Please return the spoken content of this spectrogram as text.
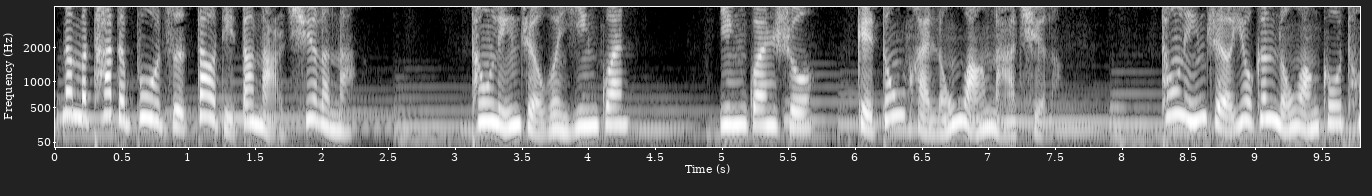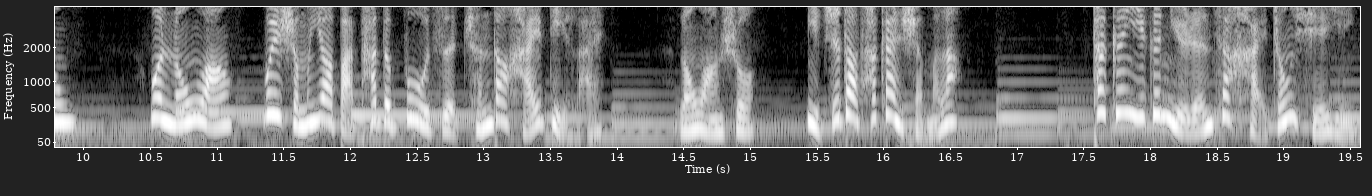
那么他的簿子到底到哪儿去了呢？通灵者问阴官，阴官说给东海龙王拿去了。通灵者又跟龙王沟通，问龙王为什么要把他的簿子沉到海底来？龙王说：“你知道他干什么了？”他跟一个女人在海中邪淫。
